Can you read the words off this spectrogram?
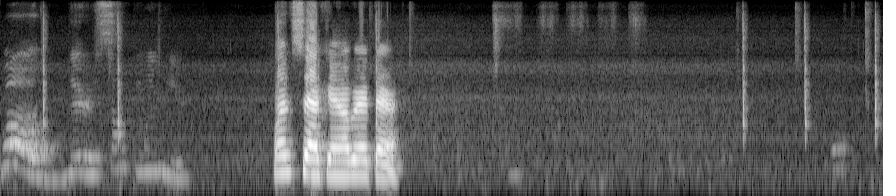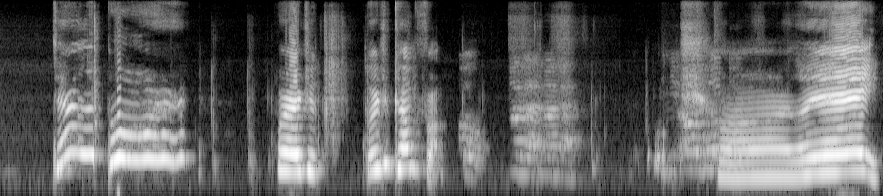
Whoa, there's something in here. One second, I'll be right there. Teleport! Where'd you where'd you come from? Oh, my bad, my bad. You, oh. Charlie!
